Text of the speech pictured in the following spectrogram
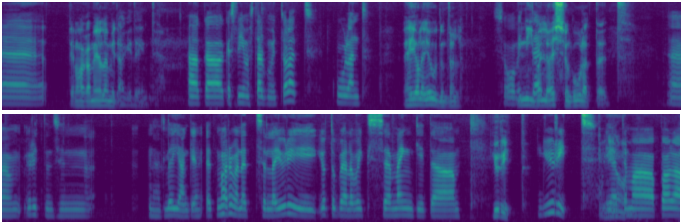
äh,. temaga me ei ole midagi teinud. Aga kas viimast albumit oled kuulanud? ei ole jõudnud veel. nii palju asju on kuulata, et ähm,. üritan siin, näed, leiangi, et ma arvan, et selle Jüri jutu peale võiks mängida Jürit Jürit ja Geniaalne. tema pala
